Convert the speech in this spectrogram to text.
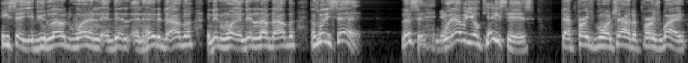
He said, if you loved one and, and didn't and hated the other and didn't want and didn't love the other, that's what he said. Listen, whatever your case is, that firstborn child, the first wife,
